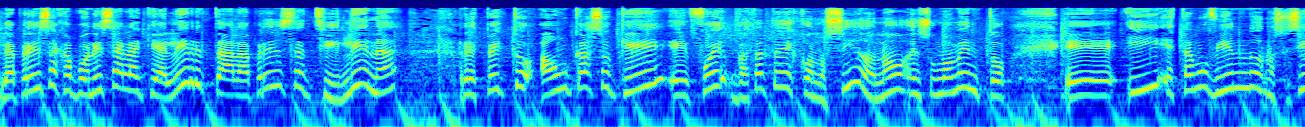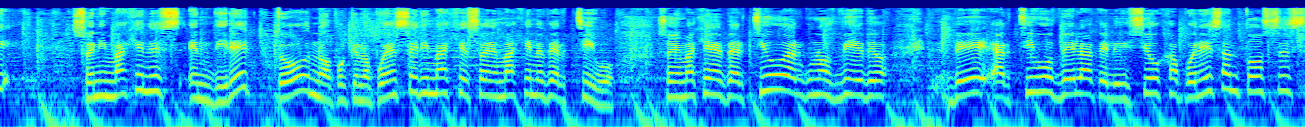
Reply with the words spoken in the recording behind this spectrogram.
la prensa japonesa la que alerta a la prensa chilena respecto a un caso que eh, fue bastante desconocido, ¿no? En su momento. Eh, y estamos viendo, no sé si son imágenes en directo, no, porque no pueden ser imágenes, son imágenes de archivo. Son imágenes de archivo de algunos videos de archivos de la televisión japonesa, entonces,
